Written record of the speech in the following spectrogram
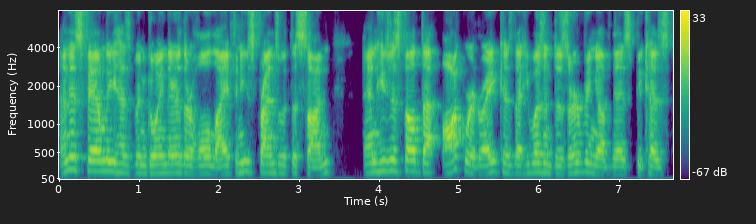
and this family has been going there their whole life, and he's friends with the son, and he just felt that awkward, right? Because that he wasn't deserving of this because,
